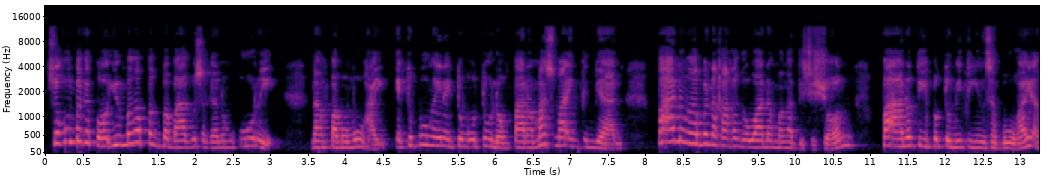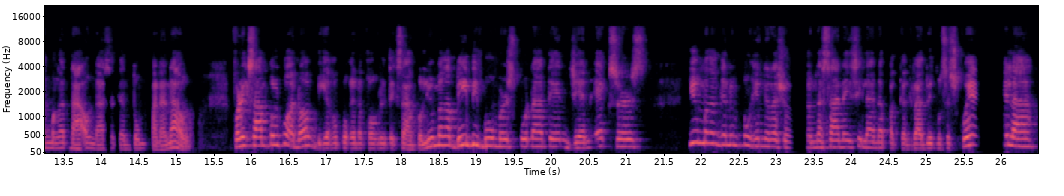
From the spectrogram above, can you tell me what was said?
So kumbaga po, yung mga pagbabago sa ganong uri ng pamumuhay, ito po ngayon ay tumutulong para mas maintindihan paano nga ba nakakagawa ng mga desisyon, paano tipo tumitingin sa buhay ang mga taong nasa gantong pananaw. For example po, ano, bigyan ko po kayo ng concrete example, yung mga baby boomers po natin, Gen Xers, yung mga ganun pong henerasyon na sanay sila na pagka-graduate mo sa eskwela,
